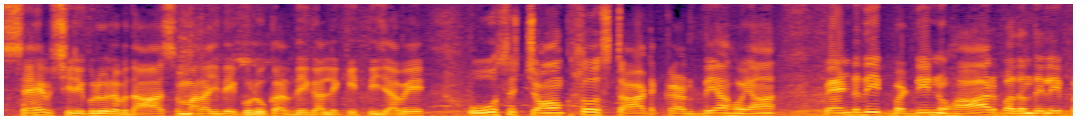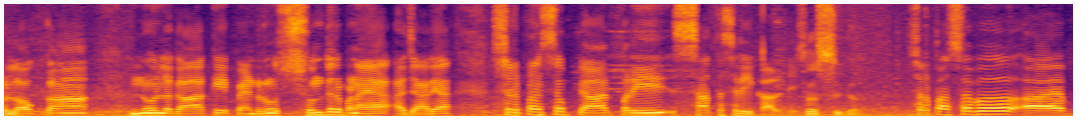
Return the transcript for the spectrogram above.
ਸਾਹਿਬ ਸ੍ਰੀ ਗੁਰੂ ਰਵਿਦਾਸ ਮਹਾਰਾਜ ਦੇ ਗੁਰੂ ਘਰ ਦੀ ਗੱਲ ਕੀਤੀ ਜਾਵੇ ਉਸ ਚੌਂਕ ਤੋਂ ਸਟਾਰਟ ਕਰਦਿਆਂ ਹੋਇਆਂ ਪਿੰਡ ਦੀ ਵੱਡੀ ਨੁਹਾਰ ਬਦਲਣ ਦੇ ਲਈ ਬਲੋਕਾਂ ਨੂੰ ਲਗਾ ਕੇ ਪਿੰਡ ਨੂੰ ਸੁੰਦਰ ਬਣਾਇਆ ਜਾ ਰਿਹਾ। ਸਰਪੰਚ ਸਾਹਿਬ ਪਿਆਰ ਭਰੀ ਸਤਿ ਸ੍ਰੀ ਅਕਾਲ ਜੀ। ਸਤਿ ਸ਼੍ਰੀ ਅਕਾਲ। ਸਰਪੰਚ ਸਾਹਿਬ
